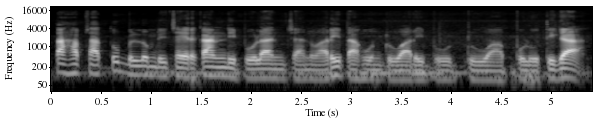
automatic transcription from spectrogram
tahap 1 belum dicairkan di bulan Januari tahun 2023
